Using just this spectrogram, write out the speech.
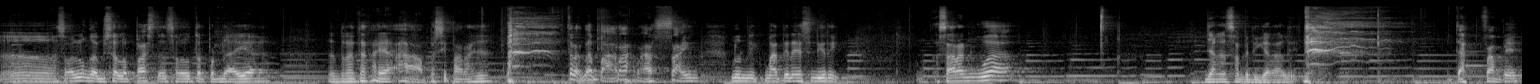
uh, soal lu nggak bisa lepas dan selalu terperdaya dan ternyata kayak ah apa sih parahnya ternyata parah rasain lu nikmatin aja sendiri. Saran gue jangan sampai tiga kali. Jangan sampai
